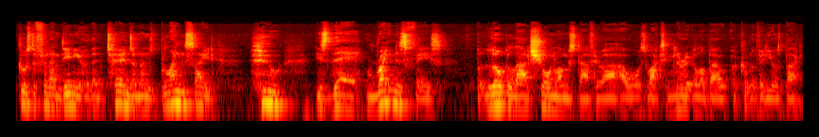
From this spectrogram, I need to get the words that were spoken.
Goes to Fernandinho, who then turns and runs blindside. Who is there right in his face? But local lad Sean Longstaff, who I, I was waxing lyrical about a couple of videos back,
